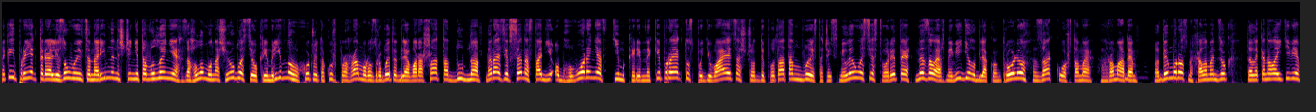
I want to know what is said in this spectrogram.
Такий проєкт реалізовується на Рівненщині та Волині. Загалом у нашій області, окрім Рівного, хочуть таку ж програму розробити для Вараша та Дубна. Наразі все на стадії обговорення. Втім, керівники проєкту сподіваються, що депутатам вистачить сміливості створити незалежний відділ для контролю за коштами громади. Вадим Мороз, Михайло Мандзюк, телеканал ITV.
